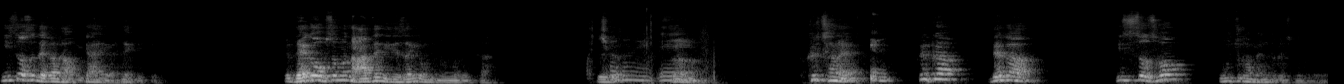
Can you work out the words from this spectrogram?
있어서 내가 나온 게 아니라는 얘기지. 내가 없으면 나한테는 이 세상이 없는 거니까. 그쵸. 그죠? 예. 어. 그렇잖아요. 그러니까 내가 있어서 우주가 만들어진 거예요.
